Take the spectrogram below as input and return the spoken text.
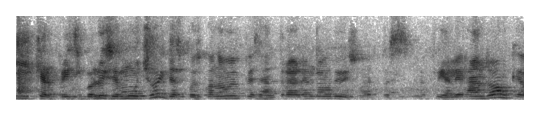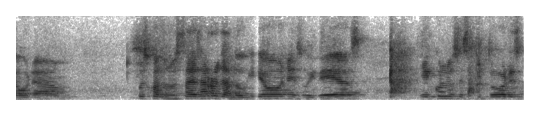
y que al principio lo hice mucho y después cuando me empecé a entrar en lo audiovisual, pues me fui alejando, aunque ahora, pues cuando uno está desarrollando guiones o ideas eh, con los escritores,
